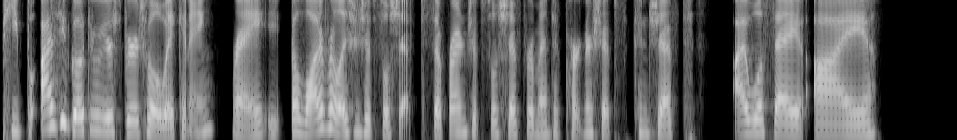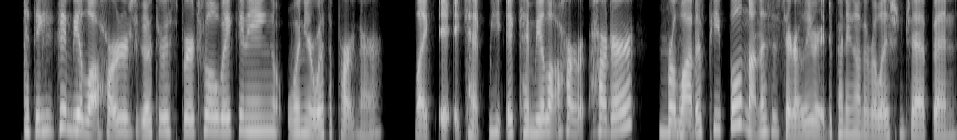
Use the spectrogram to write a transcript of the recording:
people as you go through your spiritual awakening, right? A lot of relationships will shift. So friendships will shift, romantic partnerships can shift. I will say I I think it can be a lot harder to go through a spiritual awakening when you're with a partner. Like it, it can be it can be a lot hard, harder for a Mm-hmm. lot of people, not necessarily, right? Depending on the relationship. And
